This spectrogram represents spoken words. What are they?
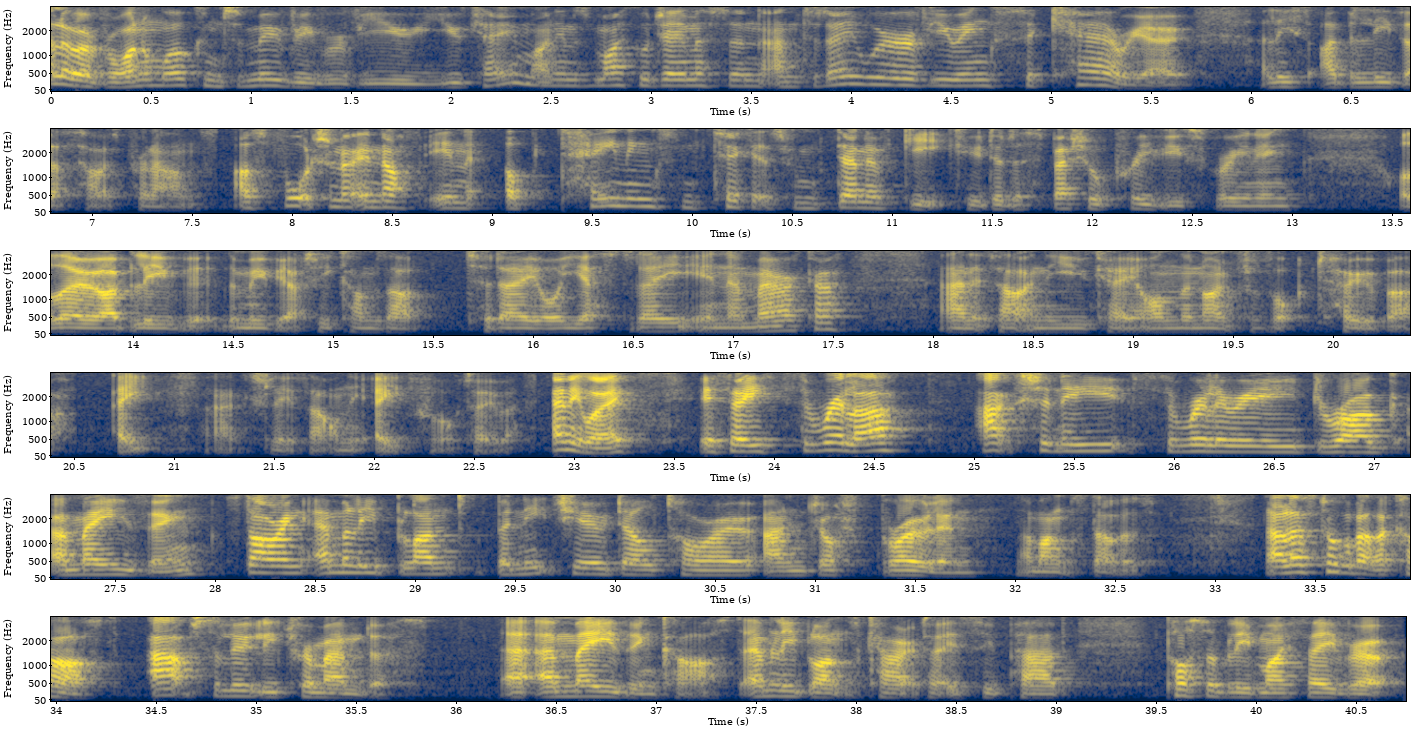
Hello everyone and welcome to Movie Review UK. My name is Michael Jamieson and today we're reviewing Sicario. At least I believe that's how it's pronounced. I was fortunate enough in obtaining some tickets from Den of Geek who did a special preview screening although I believe the movie actually comes out today or yesterday in America and it's out in the UK on the 9th of October. 8th actually, it's out on the 8th of October. Anyway, it's a thriller actiony, thrillery, drug amazing, starring Emily Blunt, Benicio del Toro and Josh Brolin, amongst others. Now let's talk about the cast. Absolutely tremendous. Uh, amazing cast. Emily Blunt's character is superb. Possibly my favourite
